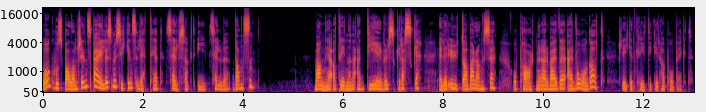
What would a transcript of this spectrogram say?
Og hos Balanchine speiles musikkens letthet selvsagt i selve dansen. Mange av trinnene er djevelsk raske eller ute av balanse, og partnerarbeidet er vågalt, slik en kritiker har påpekt.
